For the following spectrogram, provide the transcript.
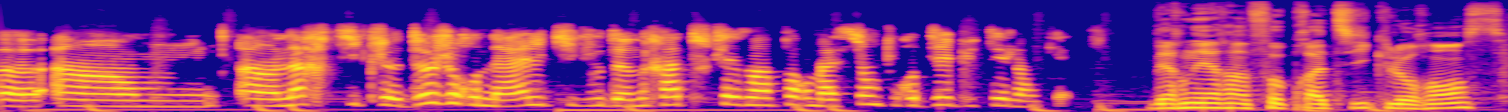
euh, un, un, article de journal qui vous donnera toutes les informations pour débuter l'enquête. Dernière info pratique, Laurence,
